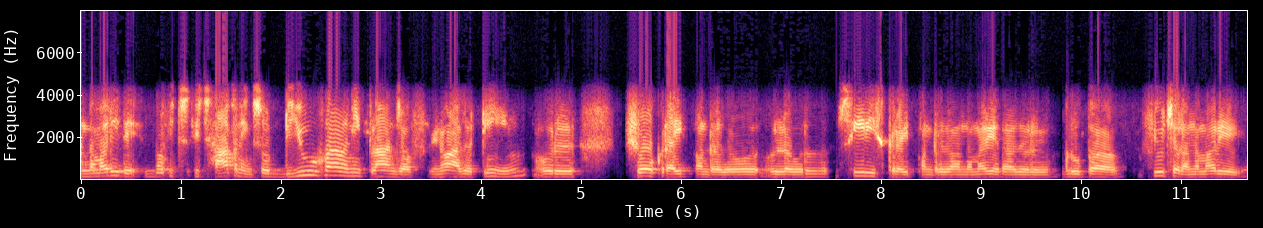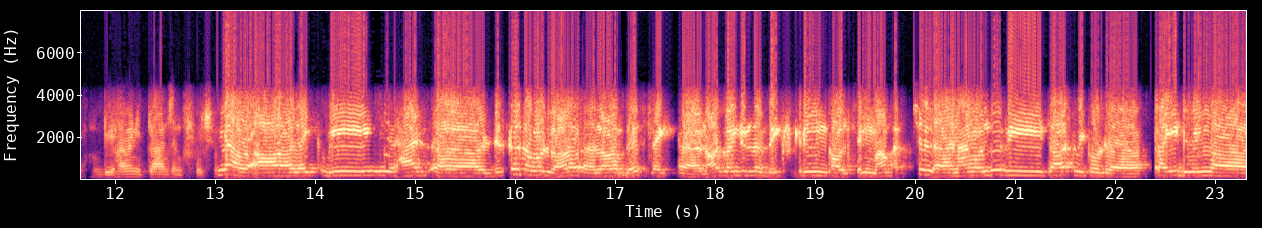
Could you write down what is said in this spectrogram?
அந்த மாதிரி they it's it's happening so do you have any plans of you know as a team ஒரு ஷோக்கு ரைட் பண்ணுறதோ இல்லை ஒரு சீரீஸ்க்கு ரைட் பண்ணுறதோ அந்த மாதிரி ஏதாவது ஒரு குரூப்பாக ஃபியூச்சர் அந்த மாதிரி டு யூ ஹாவ் எனி பிளான்ஸ் இன் ஃபியூச்சர் Yeah, uh, like we had uh, discussed about a lot of a lot of this, like uh, not going to the big screen called cinema, but still, uh, நாங்க வந்து we thought we could uh, try doing uh,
